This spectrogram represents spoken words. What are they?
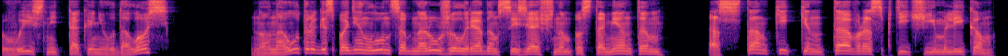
Выяснить так и не удалось, но наутро господин Лунц обнаружил рядом с изящным постаментом останки кентавра с птичьим ликом,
